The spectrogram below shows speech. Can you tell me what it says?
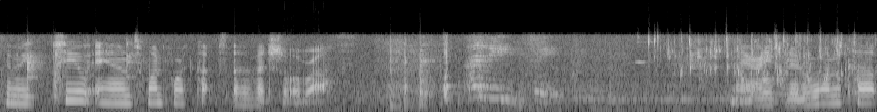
It's going to be two and one fourth cups of vegetable broth. I already put in one cup.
